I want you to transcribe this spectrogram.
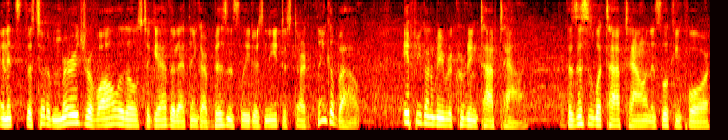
And it's the sort of merger of all of those together that I think our business leaders need to start to think about if you're going to be recruiting top talent. Because this is what top talent is looking for,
